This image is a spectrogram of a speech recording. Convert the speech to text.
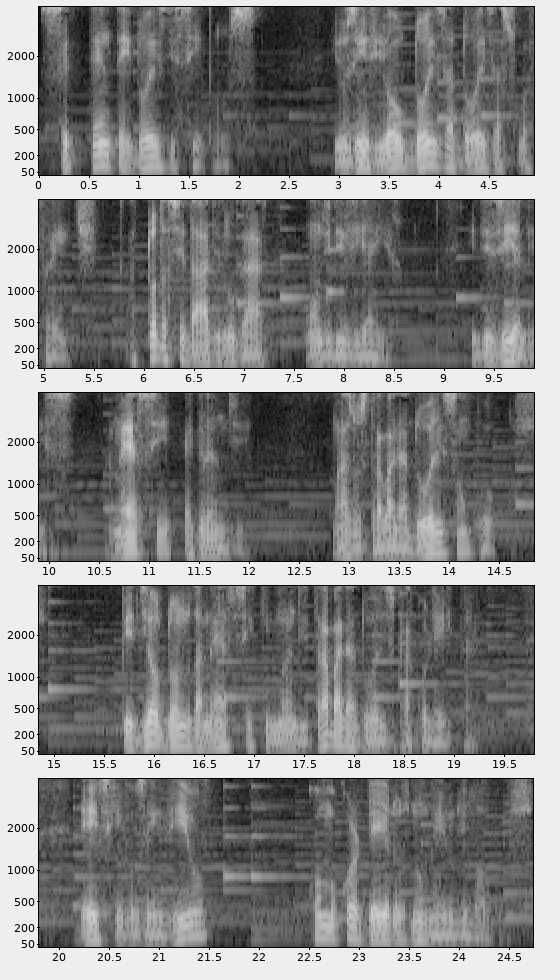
setenta e dois discípulos e os enviou dois a dois à sua frente, a toda cidade e lugar onde devia ir. E dizia-lhes: A messe é grande, mas os trabalhadores são poucos. Pedi ao dono da messe que mande trabalhadores para a colheita. Eis que vos envio como cordeiros no meio de lobos.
